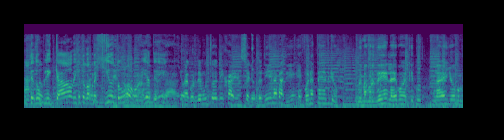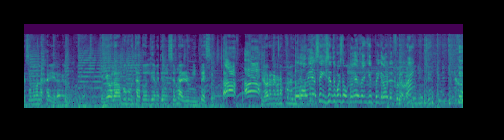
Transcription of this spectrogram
pasa. Eso- duplicado, mijito corregido y todo, olvídate. Me acordé mucho de ti, Javi, en serio. De ti y la Pati, ¿eh? es buena este trío. Porque me acordé la época en que tú, una vez yo conversando con la Javiera, en el estudio, que yo hablaba poco porque estaba todo el día metido en el celular, era un imbécil. ¡Ah, ah! Y ahora reconozco lo Todavía sigue siendo puesto, todavía sigue picado en el celular. Pero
